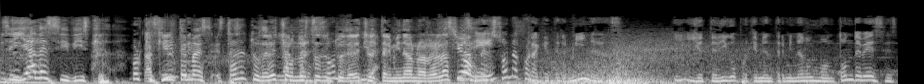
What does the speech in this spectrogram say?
no, si ya decidiste. Porque Aquí el tema es, ¿estás en tu derecho La o no estás en tu derecho mira, de terminar una La relación? Sí. persona con la que terminas, y, y yo te digo porque me han terminado un montón de veces,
